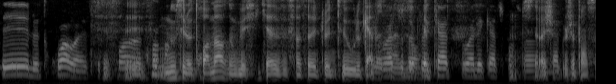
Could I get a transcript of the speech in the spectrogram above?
c'est le 3, ouais. C'est c'est, 3, 3 nous, c'est le 3 mars, donc Benfica, enfin, ça va être le 2 ou le 4. Ouais, ça doit être le 4, ouais, le 4, je pense. Ouais, je, je, pense.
